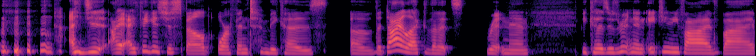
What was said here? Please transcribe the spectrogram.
I, ju- I I think it's just spelled orphant because of the dialect that it's written in because it was written in 1885 by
